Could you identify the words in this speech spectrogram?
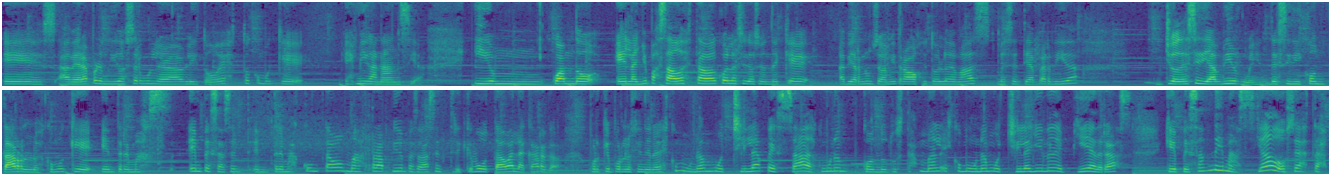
es haber aprendido a ser vulnerable y todo esto como que es mi ganancia. Y um, cuando el año pasado estaba con la situación de que había renunciado a mi trabajo y todo lo demás, me sentía perdida, yo decidí abrirme, decidí contarlo. Es como que entre más empecé a entre más contaba, más rápido empezaba a sentir que botaba la carga. Porque por lo general es como una mochila pesada. Es como una, cuando tú estás mal, es como una mochila llena de piedras que pesan demasiado. O sea, estás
